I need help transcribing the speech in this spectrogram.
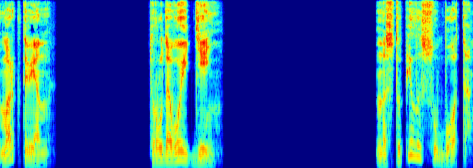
Марк Твен. Трудовой день. Наступила суббота.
